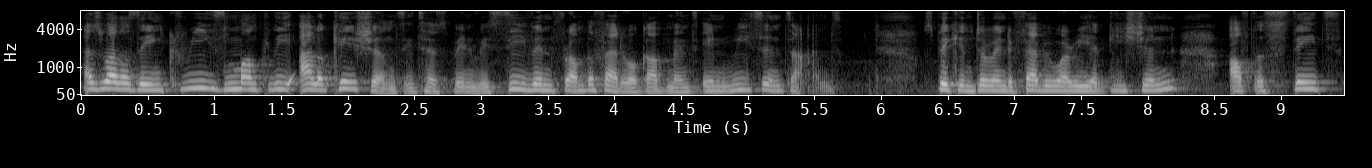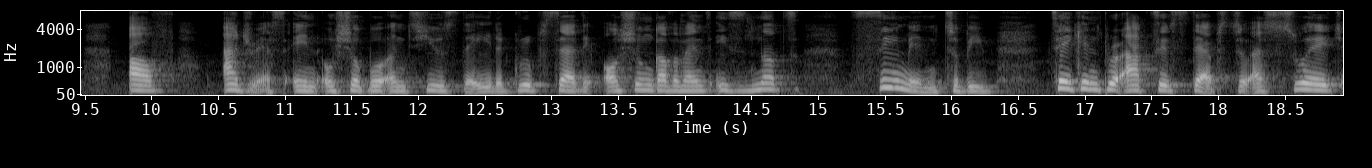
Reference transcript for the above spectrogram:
as well as the increased monthly allocations it has been receiving from the federal government in recent times. Speaking during the February edition of the State of Address in Osogbo on Tuesday, the group said the Osun government is not seeming to be taking proactive steps to assuage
